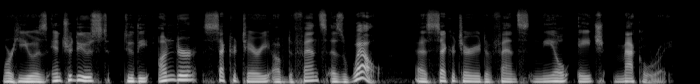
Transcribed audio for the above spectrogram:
where he was introduced to the Under Secretary of Defense as well as Secretary of Defense Neil H. McElroy,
